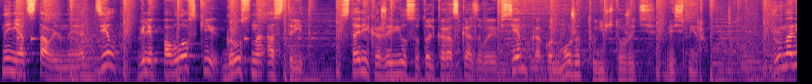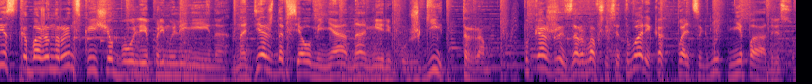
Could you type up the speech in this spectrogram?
ныне отставленный отдел, Глеб Павловский грустно острит. Старик оживился, только рассказывая всем, как он может уничтожить весь мир. Журналистка Бажен Рынска еще более прямолинейна. Надежда вся у меня на Америку. Жги, Трамп. Покажи взорвавшейся твари, как пальцы гнуть не по адресу.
